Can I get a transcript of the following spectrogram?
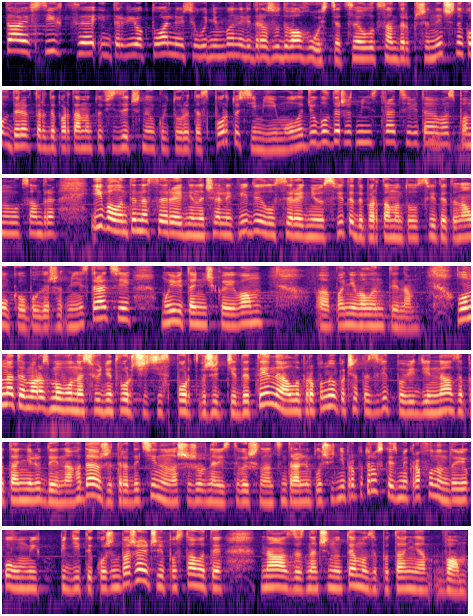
Вітаю всіх. Це інтерв'ю актуальної. Сьогодні в мене відразу два гостя. Це Олександр Пшеничников, директор департаменту фізичної культури та спорту, сім'ї і молоді облдержадміністрації. Вітаю вас, пане Олександре. І Валентина Середня, начальник відділу середньої освіти департаменту освіти та науки облдержадміністрації. Мої вітанечка і вам. Пані Валентина, головна тема розмови на сьогодні творчість і спорт в житті дитини, але пропоную почати з відповіді на запитання людей. Нагадаю, вже традиційно наші журналісти вийшли на центральну площу Дніпропетровська з мікрофоном, до якого міг підійти кожен бажаючий і поставити на зазначену тему запитання вам.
